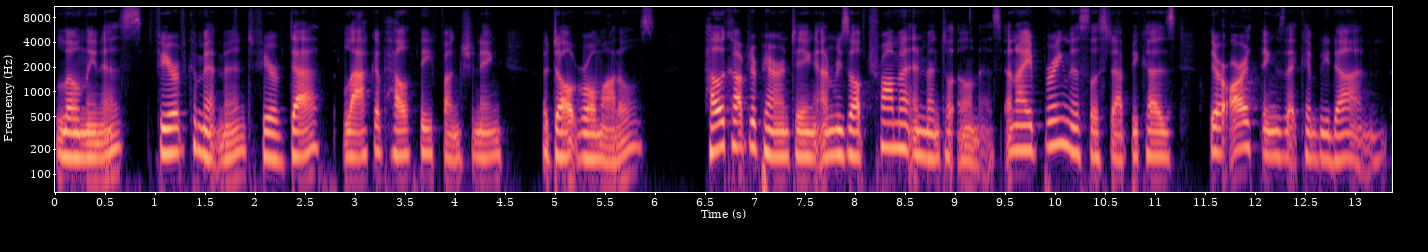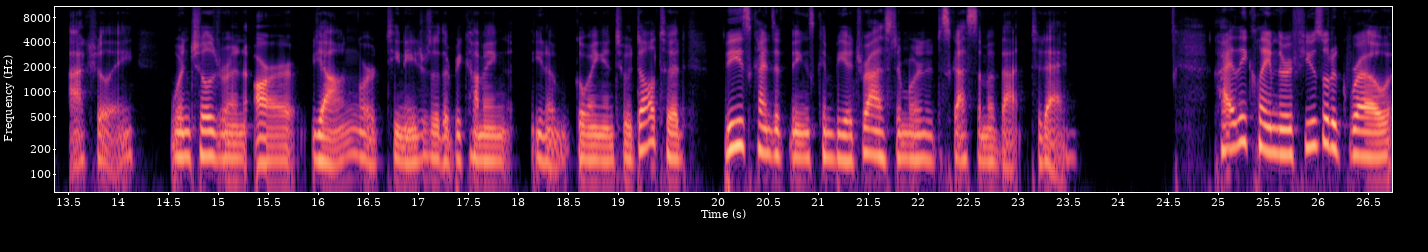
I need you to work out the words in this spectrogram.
loneliness, fear of commitment, fear of death, lack of healthy functioning adult role models, helicopter parenting, unresolved trauma, and mental illness. And I bring this list up because there are things that can be done actually when children are young or teenagers or they're becoming, you know, going into adulthood. These kinds of things can be addressed, and we're going to discuss some of that today. Kiley claimed the refusal to grow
